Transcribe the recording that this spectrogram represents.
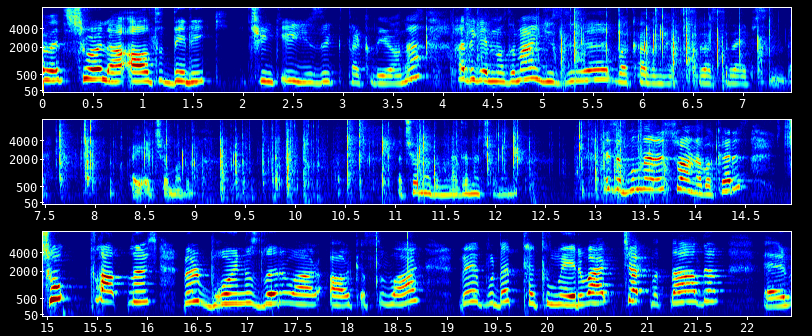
evet şöyle altı delik. Çünkü yüzük takılıyor ona. Hadi gelin o zaman yüzüğe bakalım sıra sıra hepsinde. Ay açamadım. Açamadım. Neden açamadım? Neyse bunlara sonra bakarız. Çok tatlış. Böyle boynuzları var, arkası var. Ve burada takılma yeri var. Çok mutlu oldum. Ee,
